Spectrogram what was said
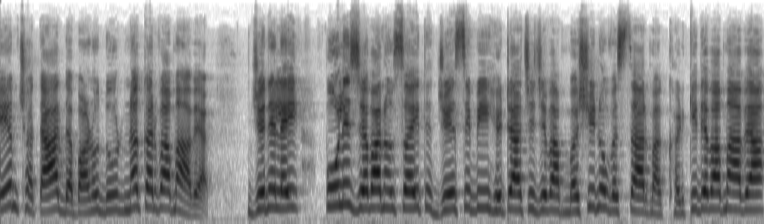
તેમ છતાં દબાણો દૂર ન કરવામાં આવ્યા. જેને લઈ પોલીસ જવાનો સહિત જેસીબી, હિટાચી જેવા મશીનો વિસ્તારમાં ખડકી દેવામાં આવ્યા.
